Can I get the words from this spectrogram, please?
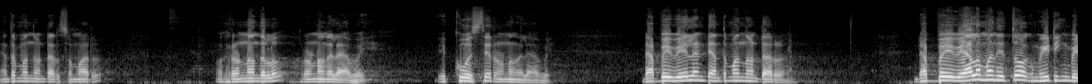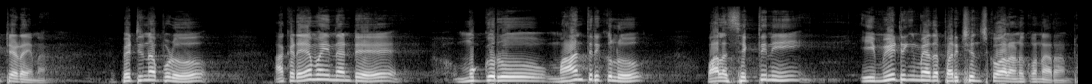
ఎంతమంది ఉంటారు సుమారు? ఒక రెండు వందలు రెండు వందల యాభై. ఎక్కువ వస్తే రెండు వందల యాభై. డెబ్బై వేలు అంటే ఎంతమంది ఉంటారు? డెబ్బై వేల మందితో ఒక మీటింగ్ పెట్టాడు ఆయన. పెట్టినప్పుడు అక్కడ ఏమైందంటే ముగ్గురు మాంత్రికులు వాళ్ళ శక్తిని ఈ మీటింగ్ మీద పరీక్షించుకోవాలనుకున్నారంట.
